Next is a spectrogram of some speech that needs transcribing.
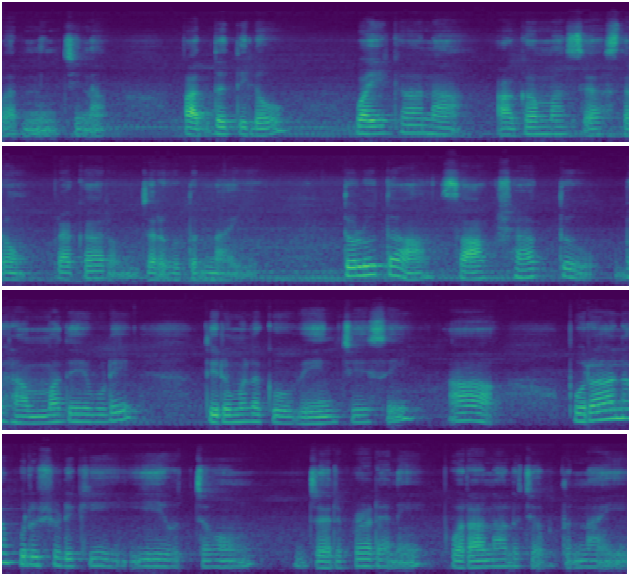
వర్ణించిన పద్ధతిలో వైఖాన అగమ శాస్త్రం ప్రకారం జరుగుతున్నాయి. తొలుత సాక్షాత్తు బ్రహ్మదేవుడే తిరుమలకు వేంచేసి ఆ పురాణ పురుషుడికి ఈ ఉత్సవం జరిపాడని పురాణాలు చెబుతున్నాయి.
